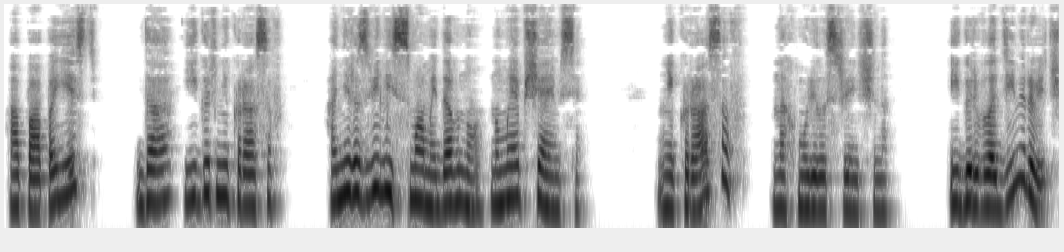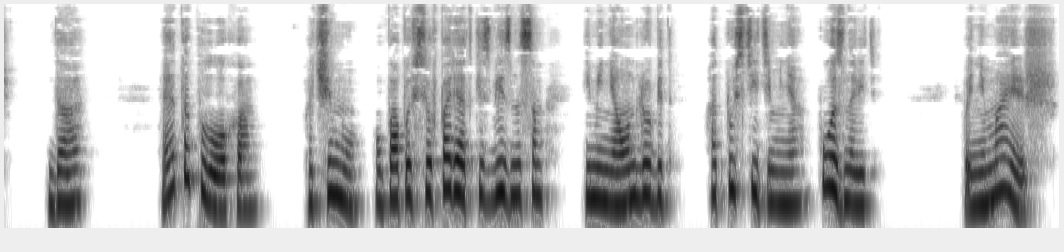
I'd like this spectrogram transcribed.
«А папа есть?» «Да, Игорь Некрасов. Они развелись с мамой давно, но мы общаемся». «Некрасов?» — нахмурилась женщина. «Игорь Владимирович?» «Да». «Это плохо. «Почему? У папы все в порядке с бизнесом, и меня он любит. Отпустите меня, поздно ведь». «Понимаешь,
